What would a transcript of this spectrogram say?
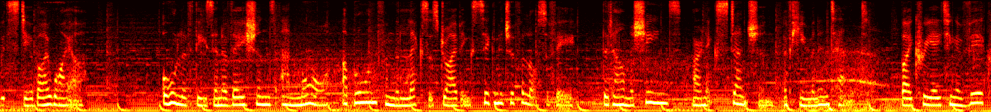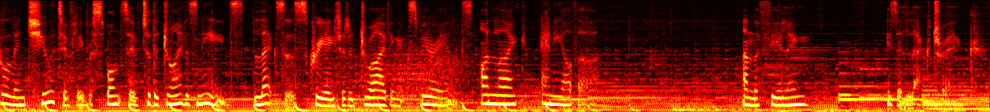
with steer-by-wire. All of these innovations and more are born from the Lexus driving signature philosophy that our machines are an extension of human intent. By creating a vehicle intuitively responsive to the driver's needs, Lexus created a driving experience unlike any other. And the feeling is electric.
